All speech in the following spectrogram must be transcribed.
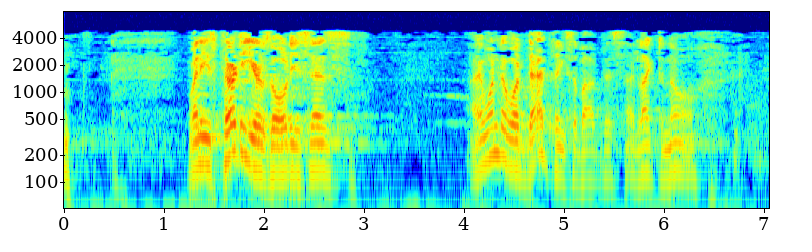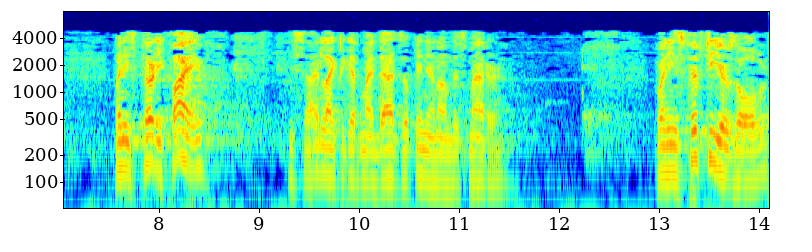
when he's 30 years old, he says, I wonder what dad thinks about this. I'd like to know. When he's 35, he says, I'd like to get my dad's opinion on this matter. When he's 50 years old,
